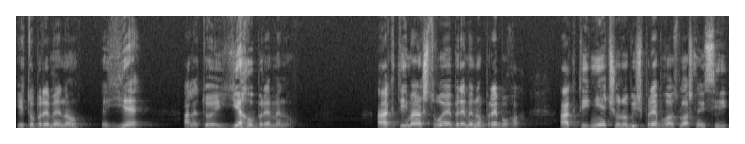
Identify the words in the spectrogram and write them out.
Je to bremeno? Je, ale to je jeho bremeno. Ak ty máš svoje bremeno pre Boha, ak ty niečo robíš pre Boha zvláštnej síly,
